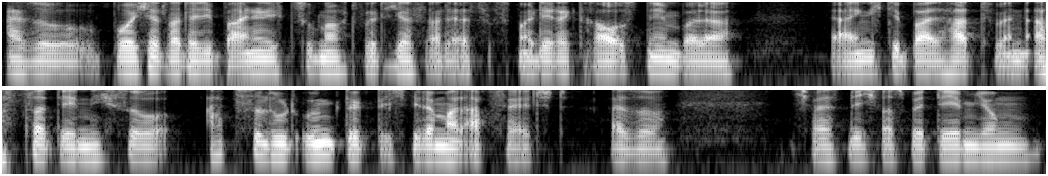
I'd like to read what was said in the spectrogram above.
Also Burchert, weil er die Beine nicht zumacht, würde ich als allererstes mal direkt rausnehmen, weil er ja eigentlich den Ball hat, wenn Asta den nicht so absolut unglücklich wieder mal abfälscht. Also ich weiß nicht, was mit dem Jungen,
